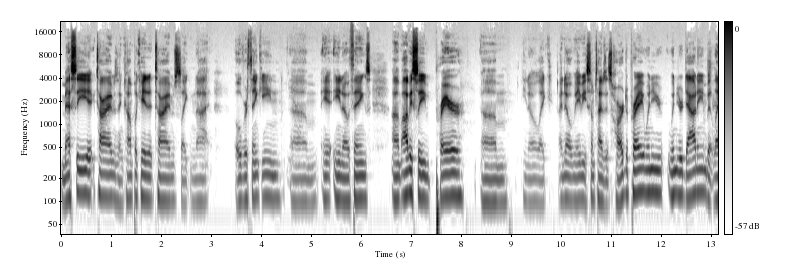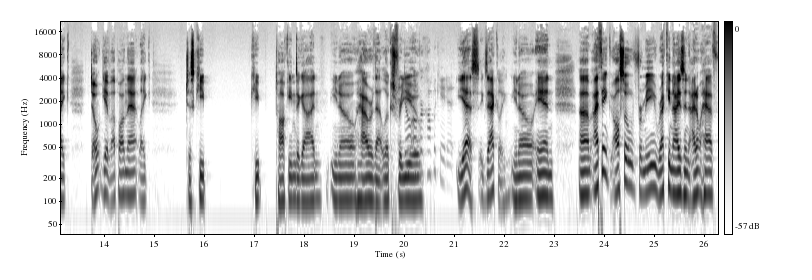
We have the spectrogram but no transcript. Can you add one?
messy at times and complicated at times, like not overthinking, yeah. um, you know, things. Um, obviously, prayer. Um, you know, like I know maybe sometimes it's hard to pray when you when you're doubting, but sure. like don't give up on that. Like just keep keep talking to God, you know, however that looks for you. Yes, exactly. You know, and um, I think also for me, recognizing I don't have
